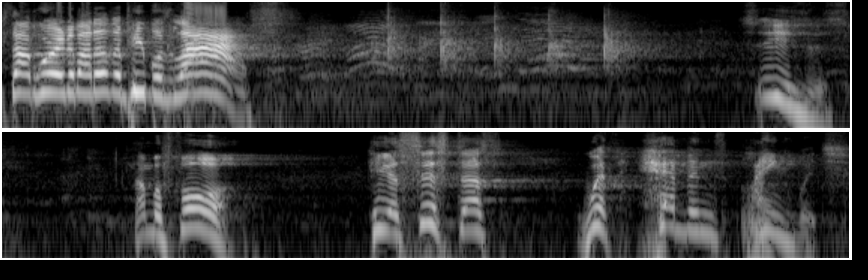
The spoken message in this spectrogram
Stop worrying about other people's lives. Jesus. Number four. He assists us with heaven's language.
